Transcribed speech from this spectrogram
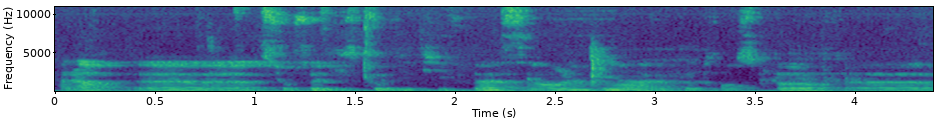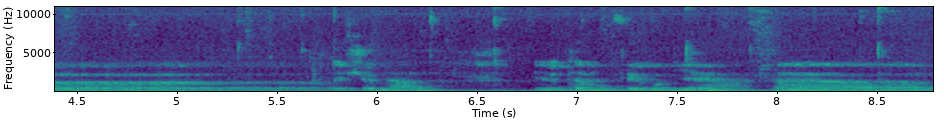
Alors, euh, sur ce dispositif-là, c'est en lien avec le transport euh, régional et notamment ferroviaire. Euh,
